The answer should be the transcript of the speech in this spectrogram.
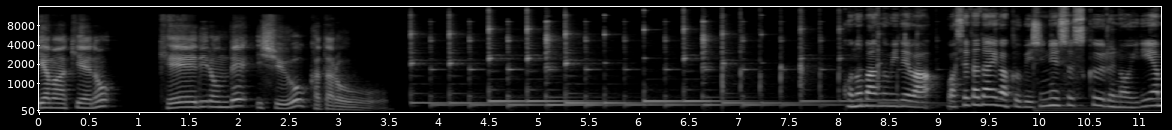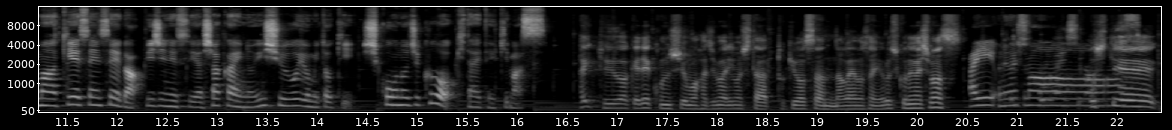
山昭恵の経営理論でイシューを語ろう。この番組では、早稲田大学ビジネススクールの入山昭恵先生がビジネスや社会のイシューを読み解き、思考の軸を鍛えていきます。はい、というわけで今週も始まりました。時和さん、長山さん、よろしくお願いします。はい、お願いします。そして、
